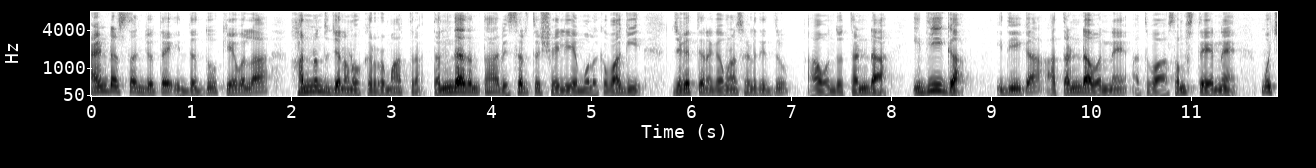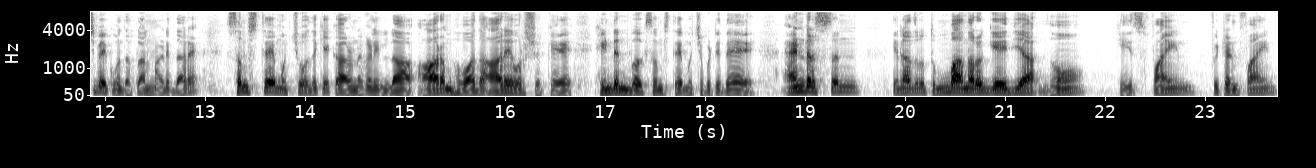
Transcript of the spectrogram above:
ಆ್ಯಂಡರ್ಸನ್ ಜೊತೆ ಇದ್ದದ್ದು ಕೇವಲ ಹನ್ನೊಂದು ಜನ ನೌಕರರು ಮಾತ್ರ. ತನ್ನದೇ ಆದಂತಹ ರಿಸರ್ಚ್ ಶೈಲಿಯ ಮೂಲಕವಾಗಿ ಜಗತ್ತಿನ ಗಮನ ಸೆಳೆದಿದ್ದರು ಆ ಒಂದು ತಂಡ ಇದೀಗ ಇದೀಗ ಆ ತಂಡವನ್ನೇ ಅಥವಾ ಸಂಸ್ಥೆಯನ್ನೇ ಮುಚ್ಚಬೇಕು ಅಂತ ಪ್ಲಾನ್ ಮಾಡಿದ್ದಾರೆ. ಸಂಸ್ಥೆ ಮುಚ್ಚೋದಕ್ಕೆ ಕಾರಣಗಳಿಲ್ಲ. ಆರಂಭವಾದ ಆರೇ ವರ್ಷಕ್ಕೆ ಹಿಂಡನ್ಬರ್ಗ್ ಸಂಸ್ಥೆ ಮುಚ್ಚಿಬಿಟ್ಟಿದೆ. ಆ್ಯಂಡರ್ಸನ್, ಏನಾದರೂ ತುಂಬ ಅನಾರೋಗ್ಯ ಇದೆಯಾ? No, he is fine, fit and fine.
